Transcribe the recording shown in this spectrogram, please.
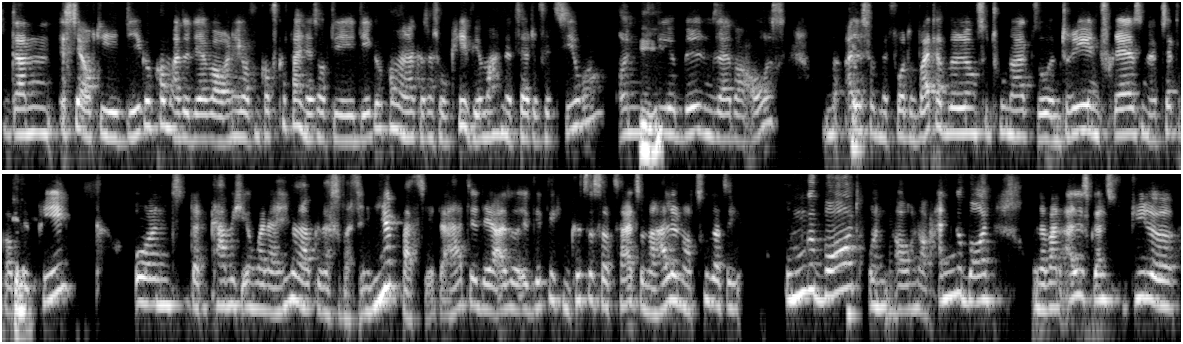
dann ist er auf die Idee gekommen, also der war auch nicht auf den Kopf gefallen, der ist auf die Idee gekommen und hat gesagt, okay, wir machen eine Zertifizierung und mhm. wir bilden selber aus. Alles, was mit Fort- und Weiterbildung zu tun hat, so im Drehen, Fräsen etc. pp. Und dann kam ich irgendwann dahin und habe gesagt, was ist denn hier passiert? Da hatte der also wirklich in kürzester Zeit so eine Halle noch zusätzlich umgebaut und auch noch angebaut. Und da waren alles ganz viele,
